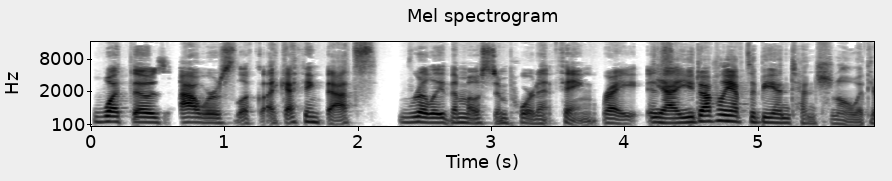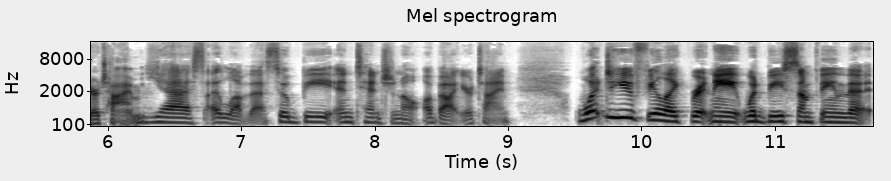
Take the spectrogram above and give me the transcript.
what those hours look like. I think that's really the most important thing, right? Is, yeah, you definitely have to be intentional with your time. Yes, I love that. So be intentional about your time. What do you feel like, Brittny, would be something that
